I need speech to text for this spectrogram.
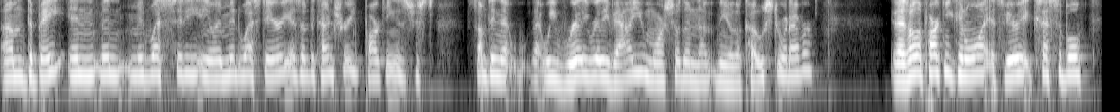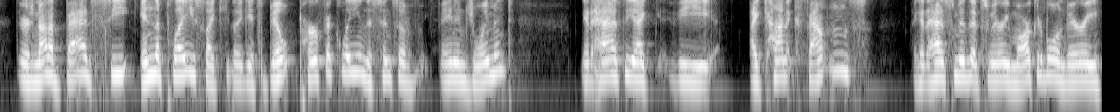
um, debate in, in Midwest city, you know, in Midwest areas of the country. Parking is just something that that we really really value more so than you know the coast or whatever. It has all the parking you can want. It's very accessible. There's not a bad seat in the place. Like like it's built perfectly in the sense of fan enjoyment. It has the the iconic fountains. Like it has something that's very marketable and very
